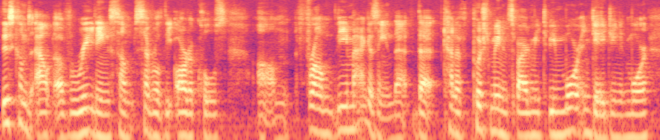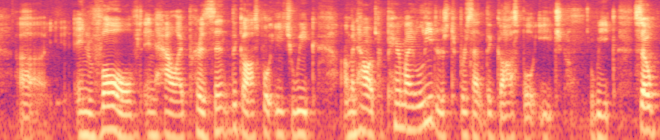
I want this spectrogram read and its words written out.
this comes out of reading some several of the articles um, from the magazine that that kind of pushed me and inspired me to be more engaging and more uh, involved in how I present the gospel each week um, and how I prepare my leaders to present the gospel each week. So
